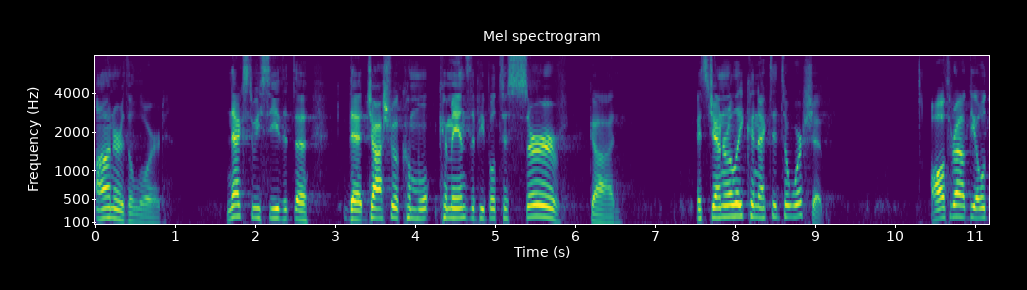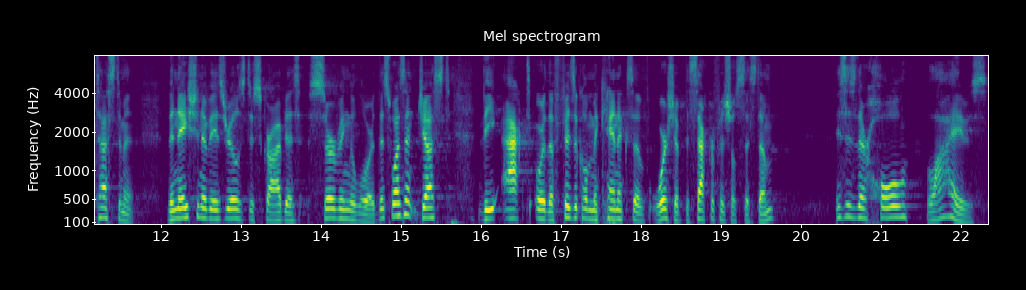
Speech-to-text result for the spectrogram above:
honor the Lord. Next, we see that, the, that Joshua com- commands the people to serve God. It's generally connected to worship. All throughout the Old Testament, the nation of Israel is described as serving the Lord. This wasn't just the act or the physical mechanics of worship, the sacrificial system. This is their whole lives.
